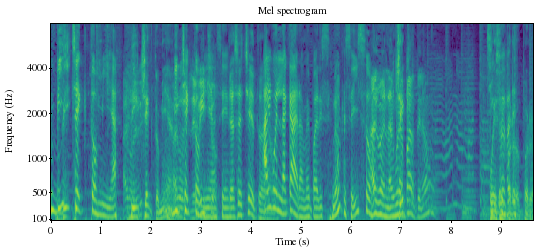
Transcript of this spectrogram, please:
Bichectomía. Bichectomía. Bichectomía, bicho. sí. Te haces cheto. ¿no? Algo en la cara, me parece, ¿no? Que se hizo. Algo en alguna Check. parte, ¿no? Puede Sí, ser pare- por, por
